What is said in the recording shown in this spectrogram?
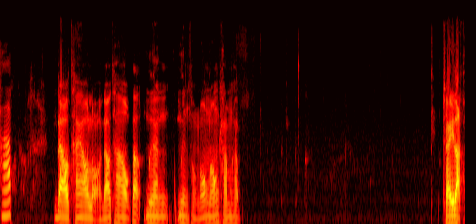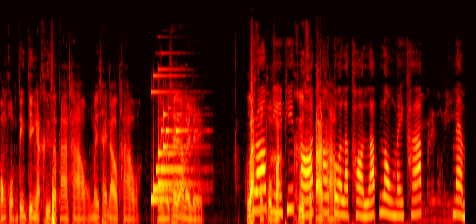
ครับ ดาวทาวน์เหรอ ดาวทาวน์ก็เมืองเมืองของน้องน้องทำครับ ใจหลักของผมจริง ๆอะคือสตาร์ทาวน์ไม่ใช่ดาวทาวน์หรือไม่ใช่อะไรเลย หลักรขอองบผมนี้อะพี่คืตออสดตาร์เอาทาว ตัวน์ละครลับลงไหมครับแหม่ม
